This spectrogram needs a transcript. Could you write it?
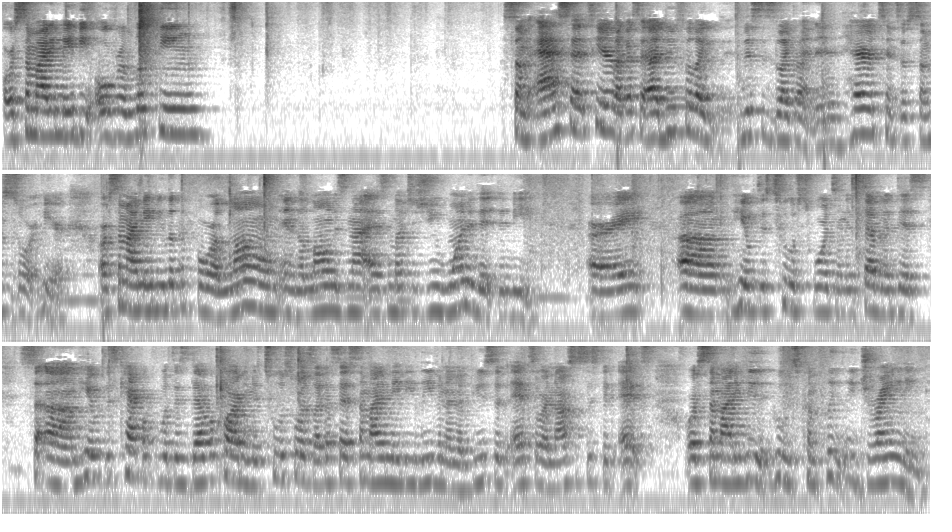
or somebody maybe overlooking some assets here. Like I said, I do feel like this is like an inheritance of some sort here. Or somebody may be looking for a loan and the loan is not as much as you wanted it to be. Alright. Um, here with this two of swords and the seven of discs. Um, here with this cap with this devil card and the two of swords, like I said, somebody may be leaving an abusive ex or a narcissistic ex or somebody who, who's completely draining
